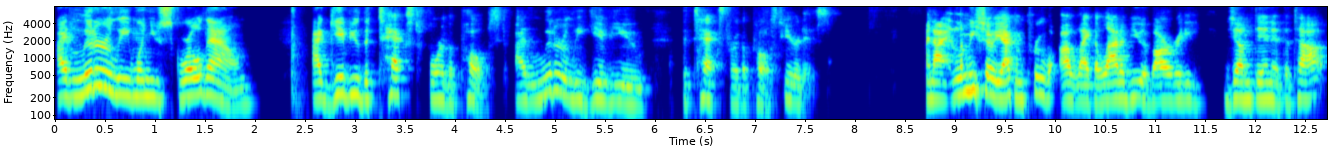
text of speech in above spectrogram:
I literally when you scroll down i give you the text for the post. I literally give you the text for the post. Here it is. And i let me show you. I can prove uh, like a lot of you have already jumped in at the top.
